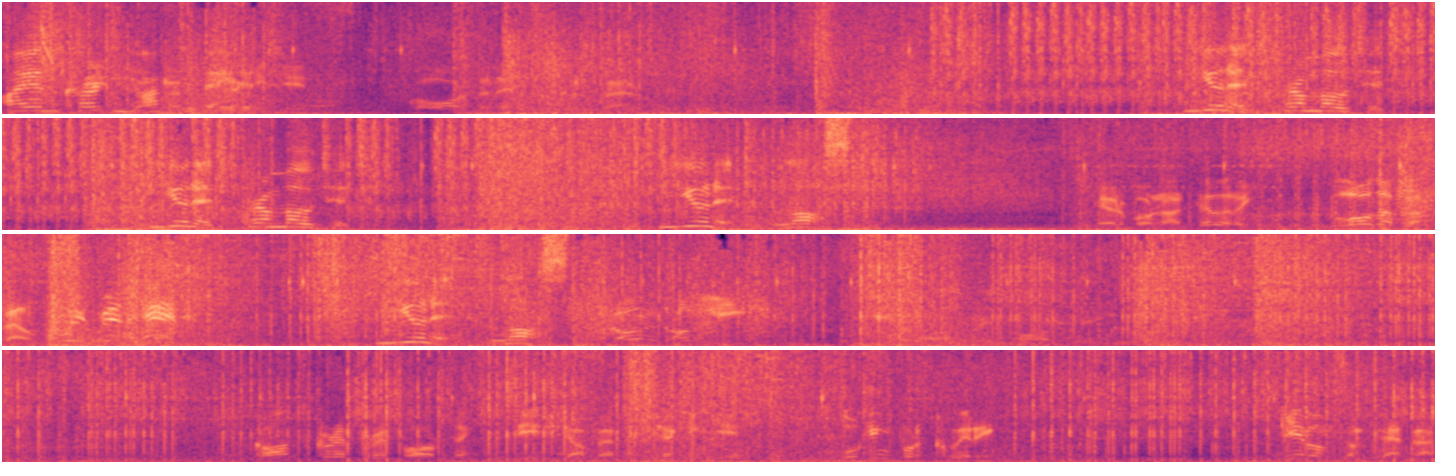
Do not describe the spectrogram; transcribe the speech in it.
iron curtain activated. checking in. Coordinates confirmed. Unit promoted. Unit promoted. Unit lost. Airborne artillery. Load up the belt. We've been hit! Unit lost. Drones unleashed. Conscript reporting. Siege chopper checking in. Looking for clearing. Give them some pepper.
